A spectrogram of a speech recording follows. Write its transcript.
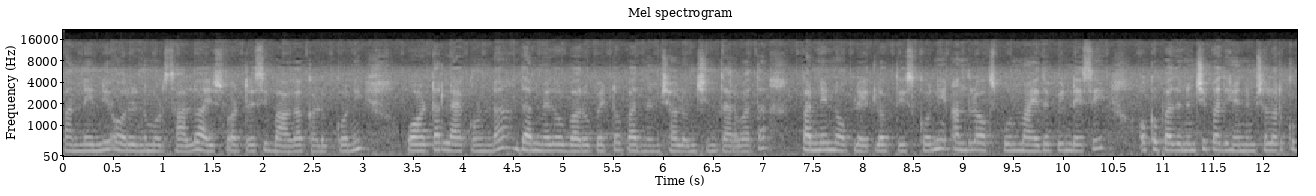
పన్నీర్ని ఓ రెండు మూడు సార్లు ఐస్ వాటర్ వేసి బాగా కడుక్కొని వాటర్ లేకుండా దాని మీద ఓ బరువు పెట్టి పది నిమిషాలు ఉంచిన తర్వాత పన్నీర్ని ఓ ప్లేట్లోకి తీసుకొని అందులో ఒక స్పూన్ మైదా పిండి వేసి ఒక పది నుంచి పదిహేను నిమిషాల వరకు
